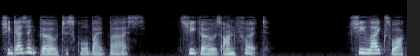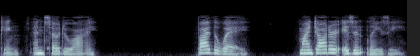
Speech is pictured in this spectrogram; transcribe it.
She doesn't go to school by bus. She goes on foot. She likes walking, and so do I. By the way, my daughter isn't lazy.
